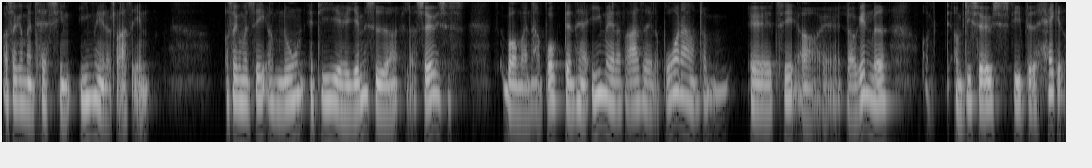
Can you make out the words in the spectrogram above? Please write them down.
og så kan man tage sin e-mailadresse ind, og så kan man se om nogle af de øh, hjemmesider eller services, hvor man har brugt den her e-mailadresse eller brugernavn som, øh, til at øh, logge ind med, om, om de services de er blevet hacket.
